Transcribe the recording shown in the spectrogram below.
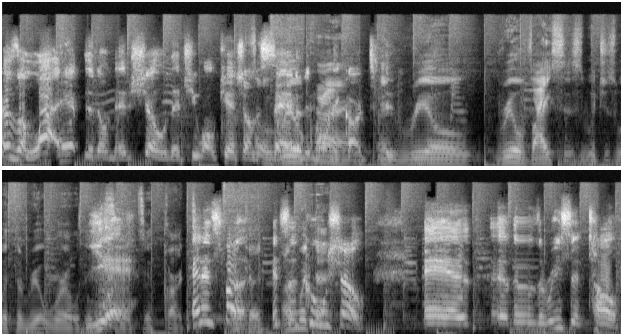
There's a lot happening on that show that you won't catch on a Saturday morning cartoon. and real real vices, which is what the real world is. Yeah. So it's a cartoon. and it's fun. Okay, It's I'm a cool that. show. And uh, there was a recent talk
